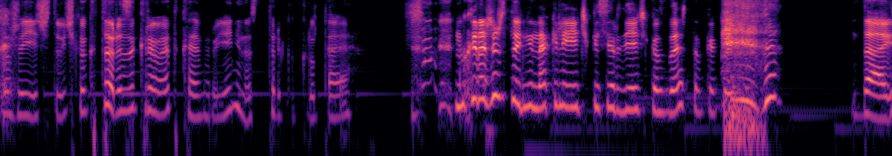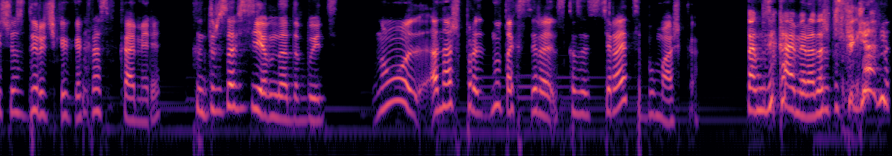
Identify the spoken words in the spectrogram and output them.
Тоже есть штучка, которая закрывает камеру. Я не настолько крутая. Ну хорошо, что не наклеечка сердечко, знаешь, там какой-то. Да, еще с дырочкой как раз в камере. Ну же совсем надо быть. Ну, она ж, про- ну так стира- сказать, стирается бумажка. Там, где камера, она же постоянно...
